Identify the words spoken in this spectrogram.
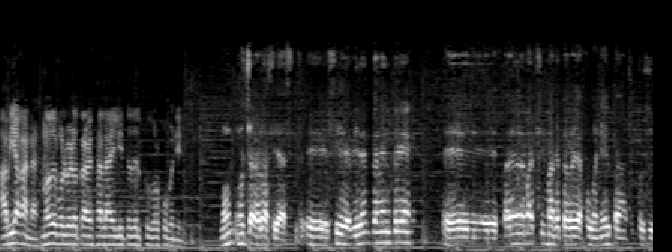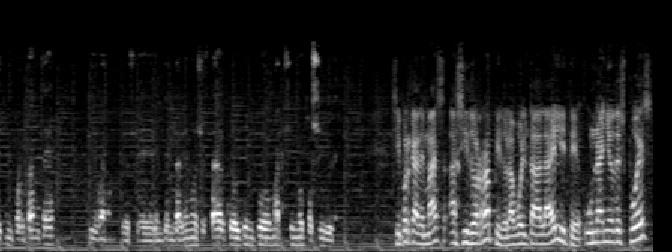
había ganas, ¿no?, de volver otra vez a la élite del fútbol juvenil. Muchas gracias. Eh, sí, evidentemente, eh, estar en la máxima categoría juvenil para nosotros es importante y bueno, pues eh, intentaremos estar todo el tiempo máximo posible. Sí, porque además ha sido rápido la vuelta a la élite. Un año después,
